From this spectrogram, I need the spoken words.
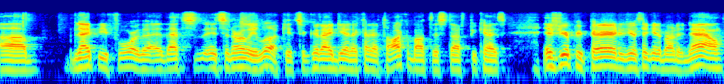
Uh, night before that, that's it's an early look. It's a good idea to kind of talk about this stuff because if you're prepared and you're thinking about it now,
